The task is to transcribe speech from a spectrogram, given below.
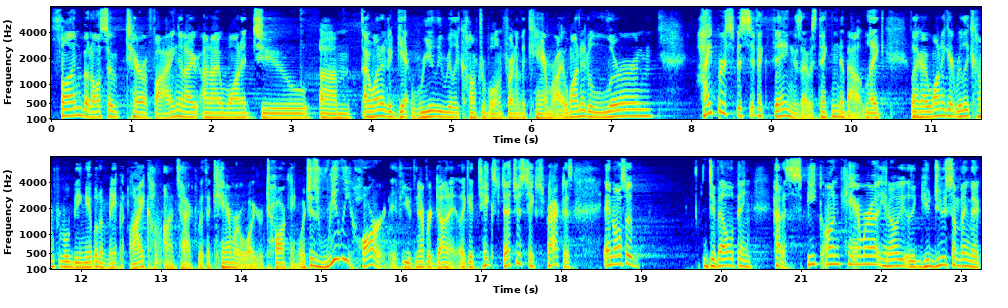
fun, but also terrifying, and I and I wanted to um, I wanted to get really really comfortable in front of the camera. I wanted to learn hyper specific things I was thinking about like like I want to get really comfortable being able to make eye contact with a camera while you're talking which is really hard if you've never done it like it takes that just takes practice and also developing how to speak on camera. You know, you do something that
